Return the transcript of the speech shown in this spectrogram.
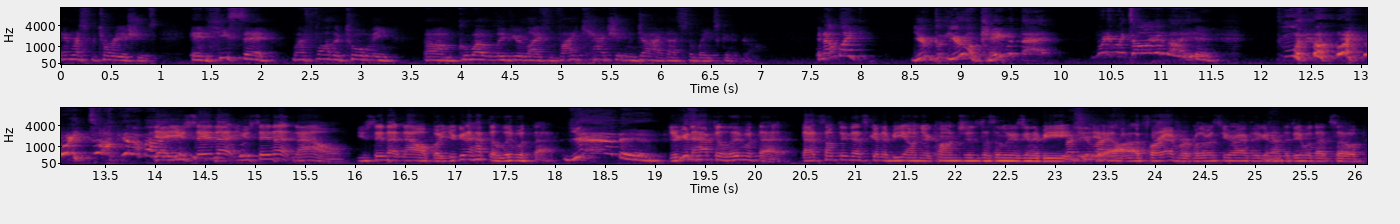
and respiratory issues. And he said, my father told me, um, go out, live your life. If I catch it and die, that's the way it's going to go. And I'm like, you're you're okay with that? What are we talking about here? What are we talking about? Yeah, you say that. You say that now. You say that now, but you're gonna have to live with that. Yeah, man. You're gonna have to live with that. That's something that's gonna be on your conscience. That's something that's gonna be uh, forever for the rest of your life. You're gonna yeah. have to deal with that. So,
